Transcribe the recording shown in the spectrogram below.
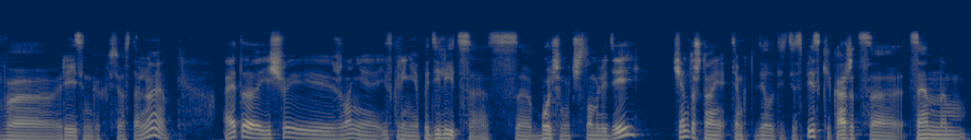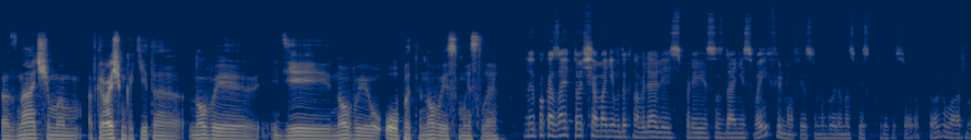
в рейтингах и все остальное. А это еще и желание искренне поделиться с большим числом людей чем-то, что тем, кто делает эти списки, кажется ценным, значимым, открывающим какие-то новые идеи, новые опыты, новые смыслы. Ну и показать то, чем они вдохновлялись при создании своих фильмов, если мы говорим о списках режиссеров, тоже важно.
